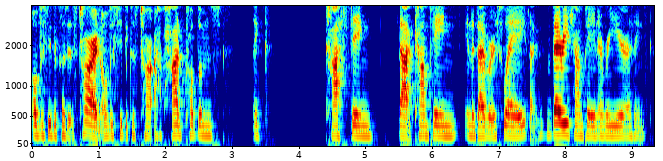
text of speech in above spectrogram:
obviously because it's Tarte, and obviously because Tarte have had problems like casting that campaign in a diverse way, like very campaign every year. I think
